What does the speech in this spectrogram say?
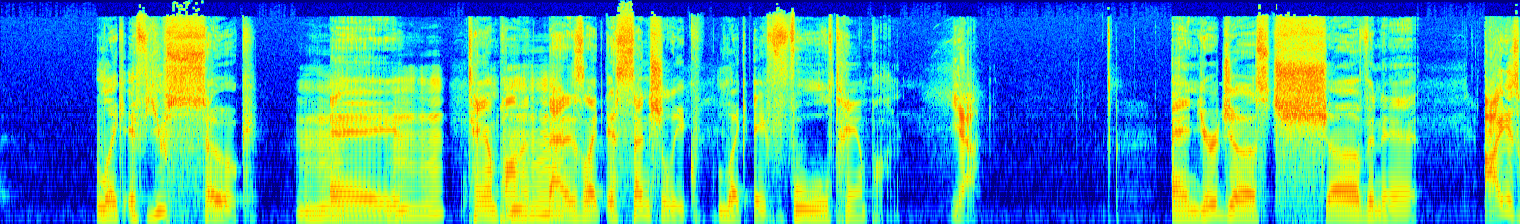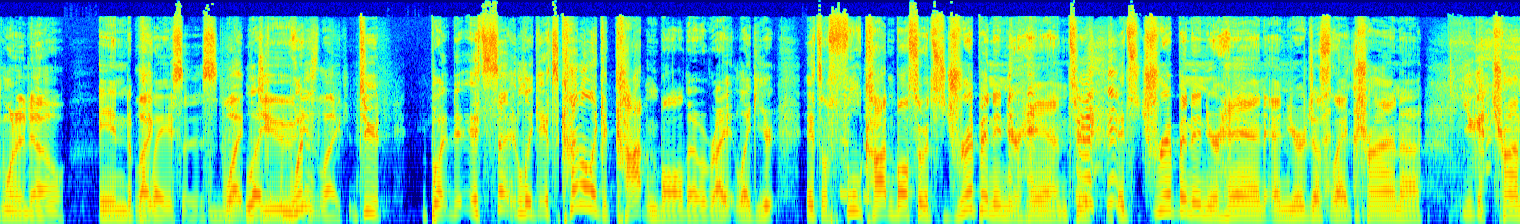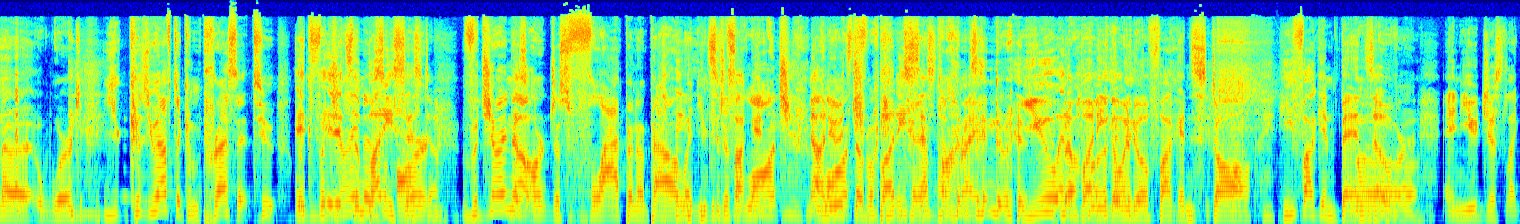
like, if you soak mm-hmm. a mm-hmm. tampon, Mhm. that is like essentially qu- like a full tampon. yeah. and you're just shoving it I just want to know into Like, places. what Like, dude is like. Dude, but it's like it's kind of like a cotton ball though, right? Like you're it's a full cotton ball so it's dripping in your hand too. It's dripping in your hand and you're just like trying to You got trying to work you cuz you have to compress it too. Like It's- vaginas it's a buddy aren't, system. Vaginas No. aren't just flapping about like you can just fucking- launch No, dude, launch it's the buddy system, right? into it. You and a buddy go into a fucking stall. He fucking bends over, Oh. and you just like,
